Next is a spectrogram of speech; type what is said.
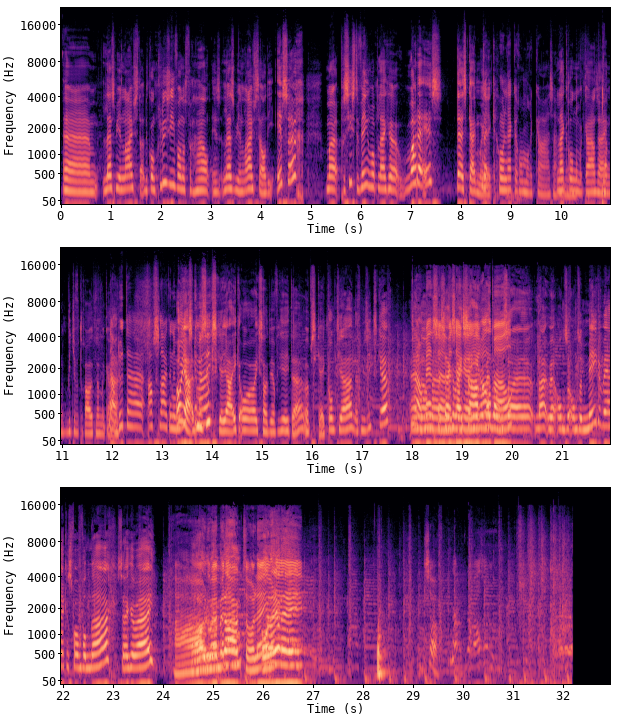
Ehm, lesbian lifestyle. De conclusie van het verhaal is: lesbian lifestyle die is er. Maar precies de vinger opleggen waar dat is, dat is kei Nee, moeilijk. gewoon lekker onder elkaar zijn. Lekker onder elkaar zijn, Ja. een beetje vertrouwd met elkaar. Nou, doet uh, afsluitende Oh ja, muziekje het muziekje. Ja, ik, oh, ik zou het weer vergeten. Hè. Hupsakee, komt ja aan, het muziekje. En Nou, dan mensen, eh, we zeggen wij zeggen hier samen met allemaal- onze, eh, lu- onze, onze medewerkers van vandaag, zeggen wij... Houden we en bedankt. Olé, Olé, olé. olé. Zo, nou, dat was hem.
